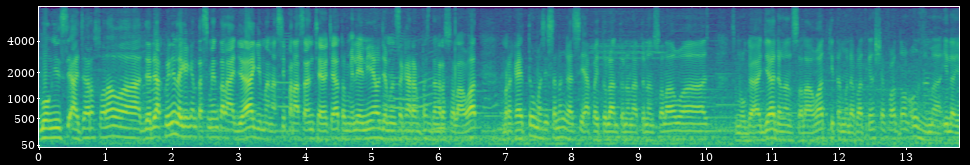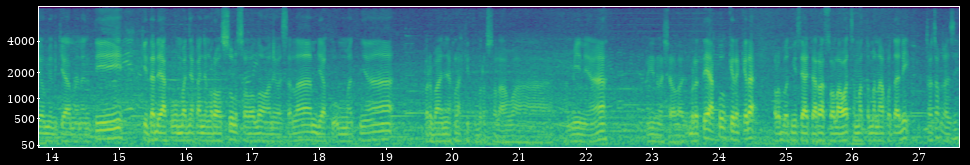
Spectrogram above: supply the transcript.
mau ngisi acara sholawat. Jadi aku ini lagi ngetes mental aja gimana sih perasaan cewek-cewek atau milenial zaman sekarang pas denger sholawat. Mereka itu masih seneng gak sih apa itu lantunan-lantunan sholawat. Semoga aja dengan sholawat kita mendapatkan syafaatul uzma ila yaumil kiamah nanti. Kita di aku umatnya kanjeng Rasul Sallallahu Alaihi Wasallam, di aku umatnya perbanyaklah kita bersolawat. Amin ya. Amin, Masya Allah. Berarti aku kira-kira kalau buat ngisi acara solawat sama temen aku tadi, cocok gak sih?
